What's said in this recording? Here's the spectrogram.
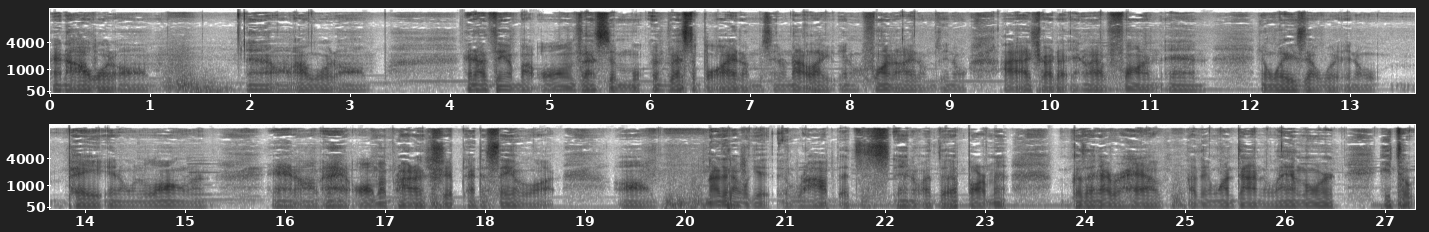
and I would, um, and I would, um, and I think about all investable, investable items, you know, not like, you know, fun items, you know, I, I try to, you know, have fun and in ways that would, you know, pay, you know, in the long run. And, um, I had all my products shipped, I had to save a lot. Um, not that I would get robbed at just, you know, at the apartment, because I never have. I think one time the landlord, he took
